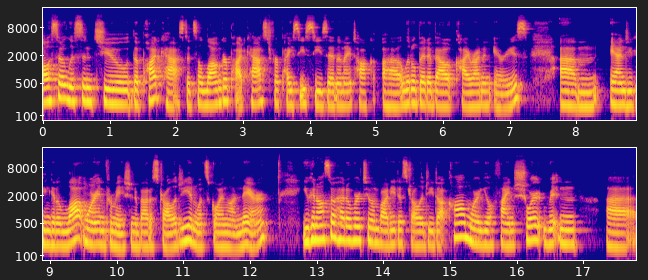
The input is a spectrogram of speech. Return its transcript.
Also, listen to the podcast. It's a longer podcast for Pisces season, and I talk uh, a little bit about Chiron and Aries. Um, and you can get a lot more information about astrology and what's going on there. You can also head over to embodiedastrology.com where you'll find short written uh,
